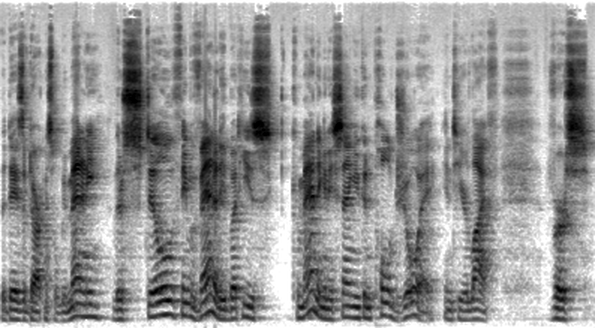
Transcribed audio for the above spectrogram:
the days of darkness will be many. There's still the theme of vanity, but he's commanding and he's saying you can pull joy into your life. Verse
